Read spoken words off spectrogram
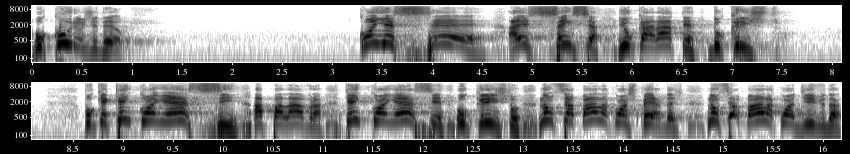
o Cúrios de Deus. Conhecer a essência e o caráter do Cristo. Porque quem conhece a palavra, quem conhece o Cristo, não se abala com as perdas, não se abala com a dívida,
